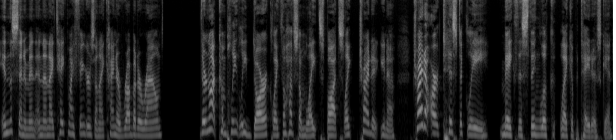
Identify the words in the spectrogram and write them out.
in the cinnamon and then I take my fingers and I kind of rub it around. They're not completely dark, like they'll have some light spots. Like, try to, you know, try to artistically make this thing look like a potato skin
